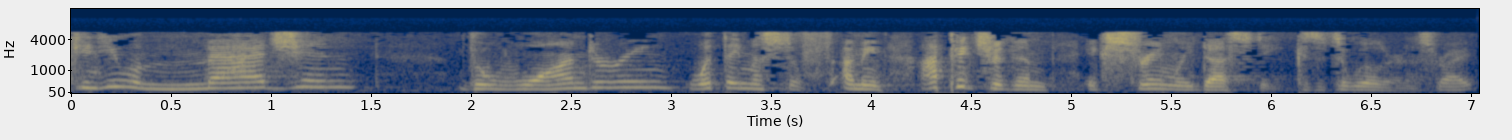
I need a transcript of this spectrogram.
Can you imagine the wandering? What they must have. I mean, I picture them extremely dusty because it's a wilderness, right?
